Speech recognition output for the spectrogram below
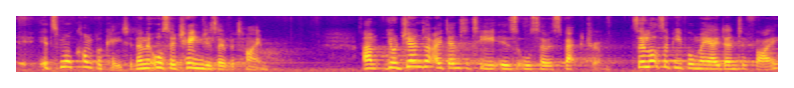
it's more complicated, and it also changes over time. Um, your gender identity is also a spectrum. So lots of people may identify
